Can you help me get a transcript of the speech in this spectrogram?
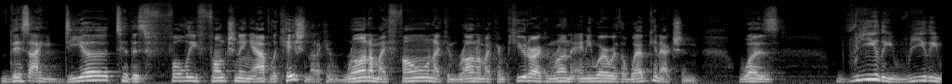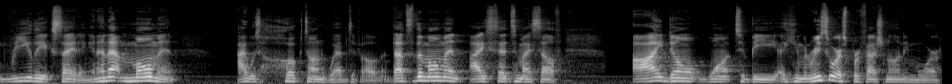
this idea to this fully functioning application that I can run on my phone, I can run on my computer, I can run anywhere with a web connection was really, really, really exciting. And in that moment, I was hooked on web development. That's the moment I said to myself, I don't want to be a human resource professional anymore.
